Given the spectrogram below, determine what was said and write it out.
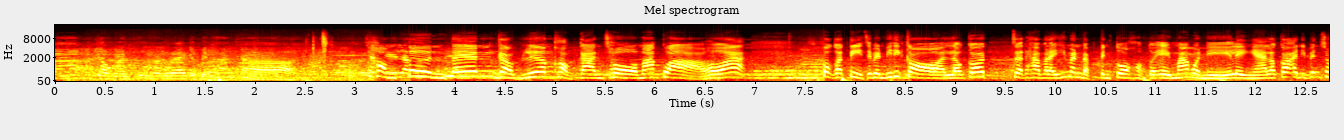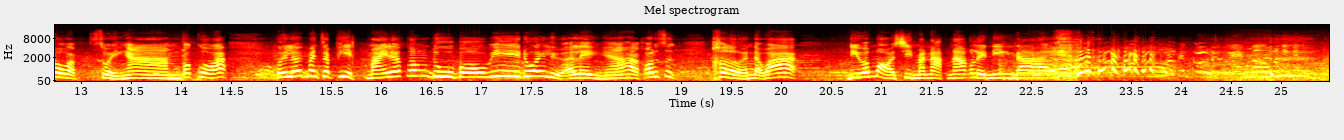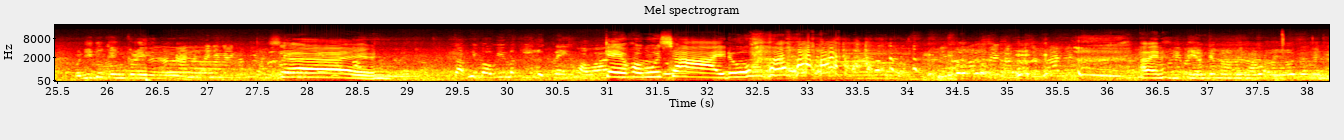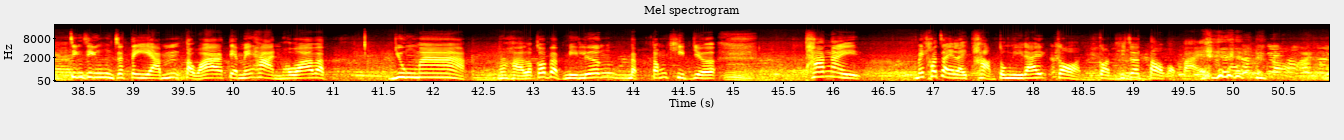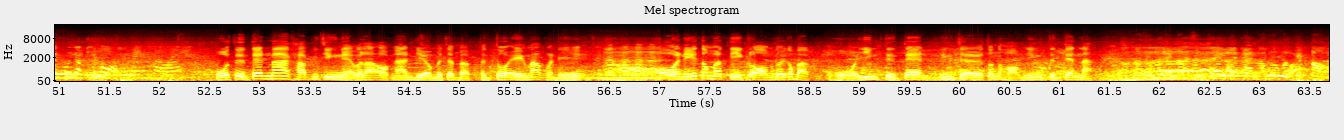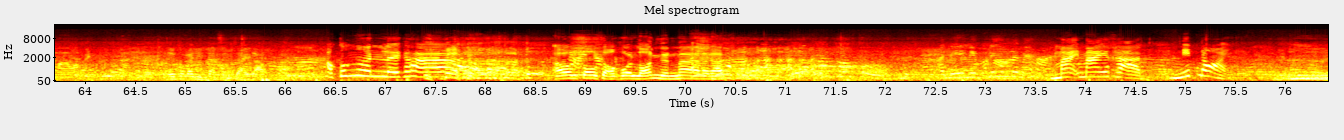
บ้างวันนี้ออกงานคู่ครั้งแรกกันเป็นทางการหอมตื่นเต้นกับเรื่องของการโชว์มากกว่า เพราะว่าปกติจะเป็นพิธีกร แล้วก็จะทำอะไรที่มันแบบเป็นตัวของตัวเองมากกว่านี้อะไรเงี้ยแล้วก็อันนี้เป็นโชว์แบบสวยงาม ก็กลัวว่าเฮ้ยแล้วมันจะผิดไหมแล้วต้องดูโบวี่ด้วยหรืออะไรอย่างเงี้ยค่ะ ก็รู้สึกเขินแต่ว่า ดีว่าหมอชินมาหนักหน้าก็เลยนิ่งได้วันนี้ดูเกรงเกรงใช่ กับพี่โบวี่เมื่อกี้หรือเกรงเพราะว่าเกมเขาผู้ชายด้วย อะไรนะ เตรียมกันมาไหมครับว่าเออจะยังไงจริงๆ จะเตรียมแต่ว่าเตรียมไม่ทันเพราะว่าแบบยุ่งมากนะคะ แล้วก็แบบมีเรื่องแบบต้องคิดเยอะ ถ้าไงไม่เข้าใจอะไรถามตรงนี้ได้ก่อนก่อนที่จะตอบออกไป โหตื่นเต้นมากครับจริงๆเนี่ยเวลาออกงานเดี่ยวมันจะแบบเป็นตัวเองมากกว่านี้พอวันนี้ต้องมาตีกลองด้วยก็แบบโอ้โหยิ่งตื่นเต้น ยิ่งเจอต้นหอมยิ่งตื่นเต้นหนักเลยตัดสินใจรายการคู่อะติดต่อมาว่าเป็นคู่กันเออทำไมถึงตัดสินใจรับมาเอาก็เงินเลยค่ะ เอาตรงๆสองคนร้อนเงินมากนะครับอันนี้ริบลิ่งเลยไหมคะไม่ไม่ค่ะ นิดหน่อยอืม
